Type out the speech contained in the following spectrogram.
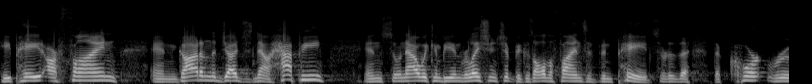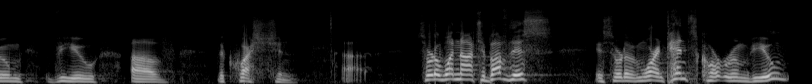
he paid our fine, and God and the judge is now happy and so now we can be in relationship because all the fines have been paid, sort of the, the courtroom view of the question. Uh, sort of one notch above this is sort of a more intense courtroom view,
